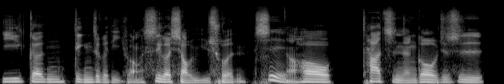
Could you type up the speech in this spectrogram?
伊根丁这个地方是一个小渔村，是。然后它只能够就是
